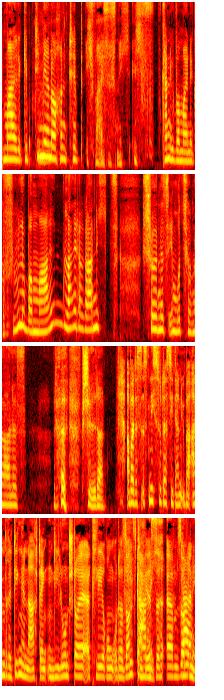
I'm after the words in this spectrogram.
mal gibt die mir mhm. noch einen Tipp. Ich weiß es nicht. Ich kann über meine Gefühle beim Malen leider gar nichts Schönes, Emotionales schildern. Aber das ist nicht so, dass Sie dann über andere Dinge nachdenken, die Lohnsteuererklärung oder sonstiges, ähm, sondern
